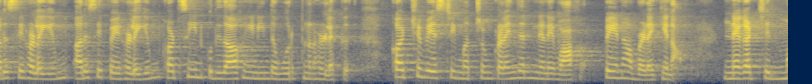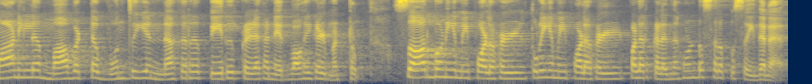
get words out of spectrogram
அரிசிகளையும் அரிசி பைகளையும் கட்சியின் புதிதாக இணைந்த உறுப்பினர்களுக்கு கட்சி வேஷ்டி மற்றும் கலைஞரின் நினைவாக பேனா வழங்கினார். நிகழ்ச்சியில் மாநில மாவட்ட ஒன்றிய நகர பேரூர் கழக நிர்வாகிகள் மற்றும் சார்பணி அமைப்பாளர்கள் துணை அமைப்பாளர்கள் பலர் கலந்து கொண்டு சிறப்பு செய்தனர்.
